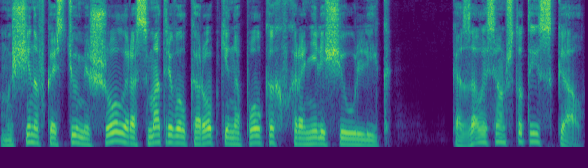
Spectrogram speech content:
Мужчина в костюме шел и рассматривал коробки на полках в хранилище улик. Казалось, он что-то искал.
